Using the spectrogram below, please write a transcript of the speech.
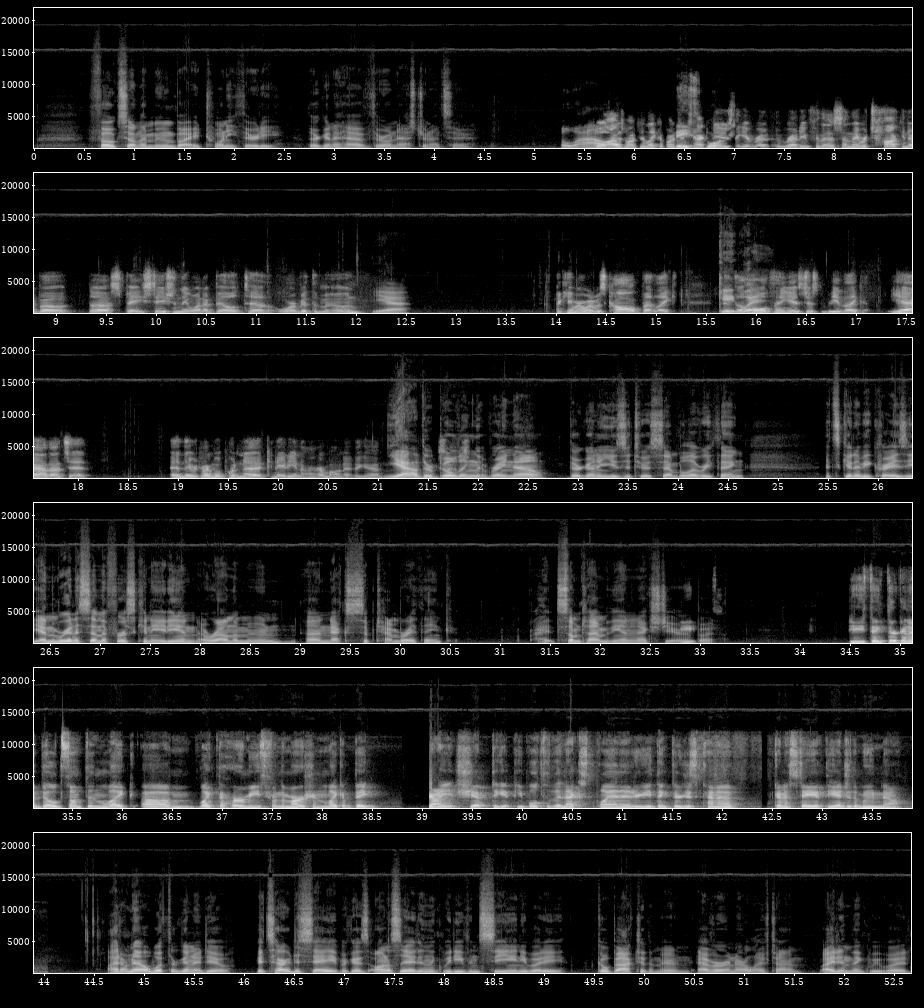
folks on the moon by 2030. They're gonna have their own astronauts there. Oh wow. Well, I was watching like a bunch Space of tech Force. news to get re- ready for this, and they were talking about the space station they want to build to orbit the moon. Yeah. I can't remember what it was called, but like the- the whole thing is just to be like, yeah, that's it. And they were talking about putting a Canadian arm on it again. Yeah, they're building sense. it right now. They're gonna use it to assemble everything. It's gonna be crazy, and we're gonna send the first Canadian around the moon uh, next September, I think. It's sometime at the end of next year, but Do you think they're going to build something like um like the Hermes from The Martian, like a big giant ship to get people to the next planet, or do you think they're just kind of going to stay at the edge of the moon now? I don't know what they're gonna do. It's hard to say because honestly, I didn't think we'd even see anybody go back to the moon ever in our lifetime. I didn't think we would.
